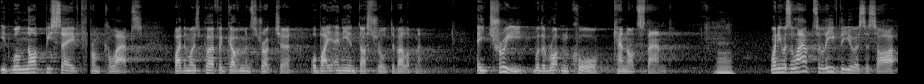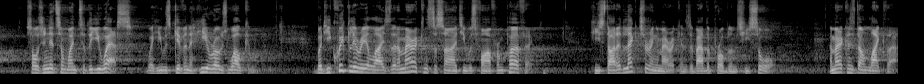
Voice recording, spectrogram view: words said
it will not be saved from collapse by the most perfect government structure or by any industrial development. A tree with a rotten core cannot stand. Mm. When he was allowed to leave the USSR, Solzhenitsyn went to the US, where he was given a hero's welcome. But he quickly realized that American society was far from perfect. He started lecturing Americans about the problems he saw. Americans don't like that.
